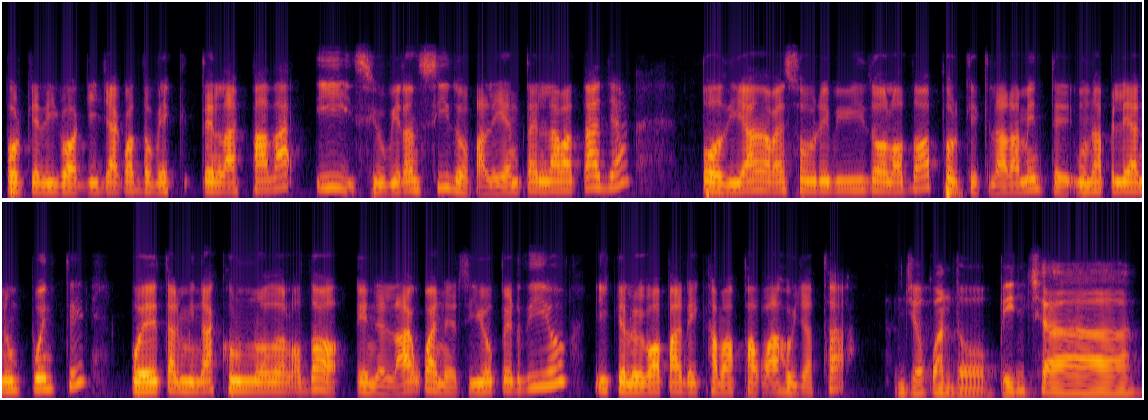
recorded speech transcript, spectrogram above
Porque digo, aquí ya cuando meten la espada y si hubieran sido valientes en la batalla, podían haber sobrevivido los dos porque claramente una pelea en un puente puede terminar con uno de los dos en el agua, en el río perdido y que luego aparezca más para abajo y ya está. Yo cuando pincha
